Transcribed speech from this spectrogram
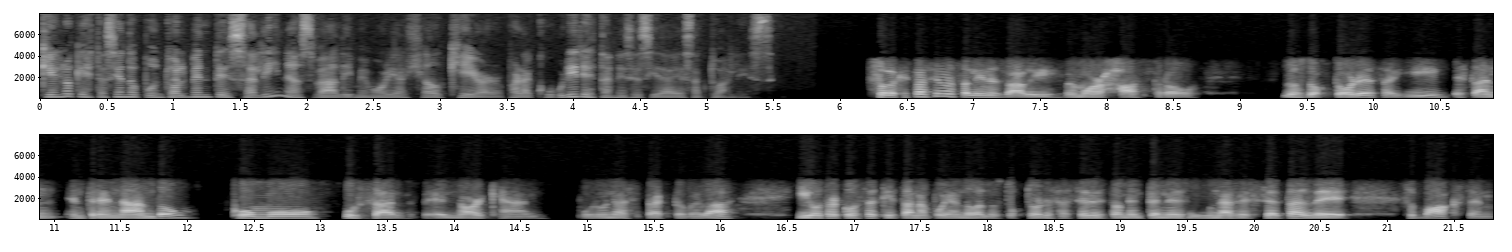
¿qué es lo que está haciendo puntualmente Salinas Valley Memorial Health Care para cubrir estas necesidades actuales? lo que está haciendo Salinas Valley Memorial Hospital, los doctores allí están entrenando cómo usar el Narcan por un aspecto, ¿verdad? Y otra cosa que están apoyando a los doctores a hacer es también tener una receta de Suboxone,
